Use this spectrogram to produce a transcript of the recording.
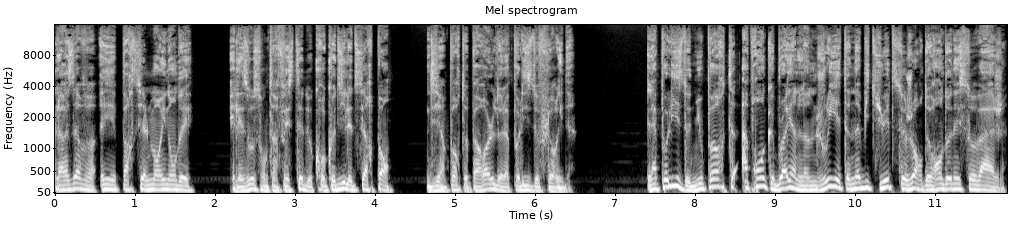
la réserve est partiellement inondée et les eaux sont infestées de crocodiles et de serpents, dit un porte-parole de la police de Floride. La police de Newport apprend que Brian Landry est un habitué de ce genre de randonnée sauvage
